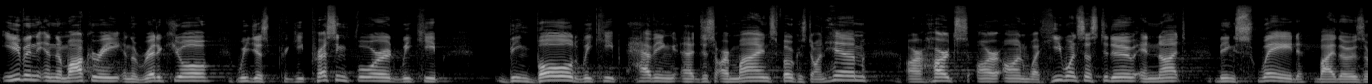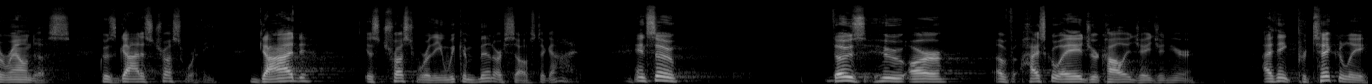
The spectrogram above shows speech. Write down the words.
even in the mockery and the ridicule. We just keep pressing forward. We keep being bold. We keep having uh, just our minds focused on Him. Our hearts are on what He wants us to do and not being swayed by those around us because God is trustworthy. God is trustworthy, and we commit ourselves to God. And so, those who are of high school age or college age in here, I think particularly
